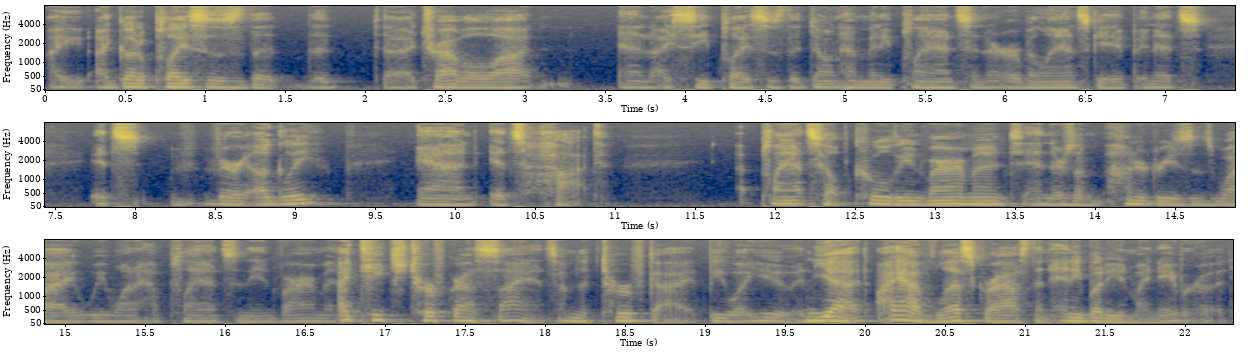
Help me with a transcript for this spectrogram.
I, I go to places that, that uh, I travel a lot and I see places that don't have many plants in an urban landscape, and it's it's very ugly and it's hot plants help cool the environment and there's a hundred reasons why we want to have plants in the environment. I teach turf grass science. I'm the turf guy at byu and yet i have less grass than anybody in my neighborhood.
